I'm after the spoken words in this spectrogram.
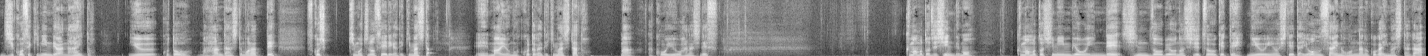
自己責任ではないということを、まあ、判断してもらって少し気持ちの整理ができました。えー、前を向くことができましたと。まあ、こういうお話です。熊本地震でも、熊本市民病院で心臓病の手術を受けて入院をしていた4歳の女の子がいましたが、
